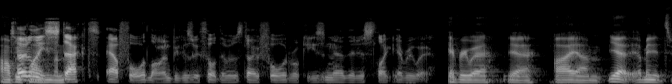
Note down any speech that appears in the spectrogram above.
I'll totally playing him on- stacked our forward line because we thought there was no forward rookies, and now they're just like everywhere. everywhere. Yeah, I um yeah, I mean it's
